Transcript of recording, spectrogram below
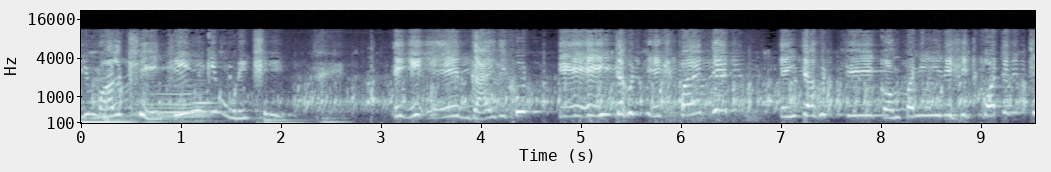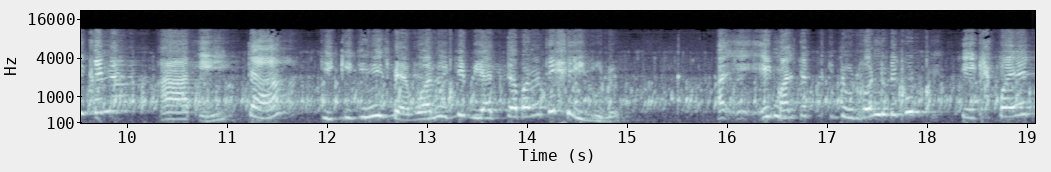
এই মাল খেয়েছেন কি মরেছে? এর গায়ে দেখুন এইটা হচ্ছে এক্সপায়ার ডেট এইটা হচ্ছে কোম্পানির হেডকোয়ার্টারের ঠিকানা, আর এইটা কি কি জিনিস ব্যবহার হয়েছে? বিয়ারটা বানাতে সেইগুলো। আর এই মালটা কি দুর্গন্ধ? দেখুন এক্সপায়ার্ড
